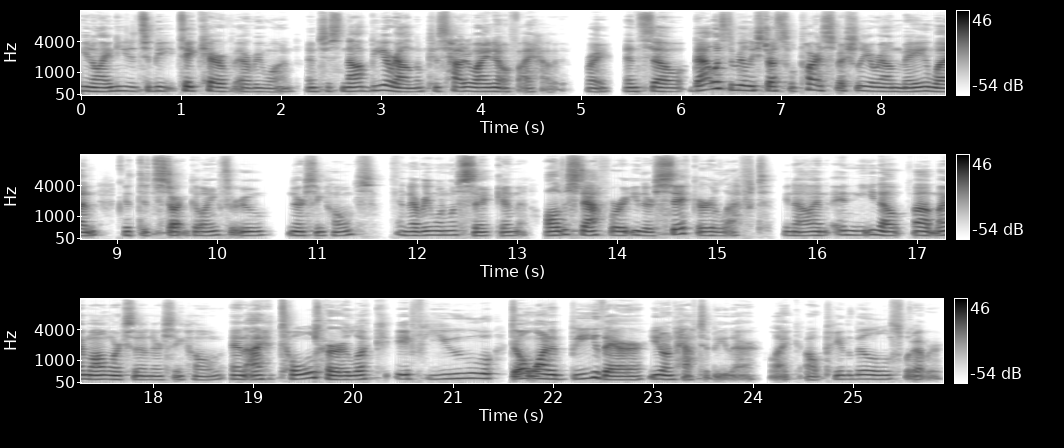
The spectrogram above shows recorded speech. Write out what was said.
you know, I needed to be, take care of everyone and just not be around them because how do I know if I have it? Right. And so that was the really stressful part, especially around May when it did start going through nursing homes and everyone was sick and all the staff were either sick or left, you know, and, and, you know, uh, my mom works in a nursing home and I had told her, look, if you don't want to be there, you don't have to be there. Like, I'll pay the bills, whatever.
